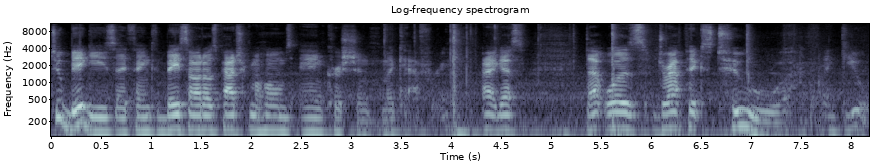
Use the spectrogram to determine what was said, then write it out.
Two biggies, I think. The base autos, Patrick Mahomes and Christian McCaffrey. All right, guys. That was draft picks two. Thank you.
